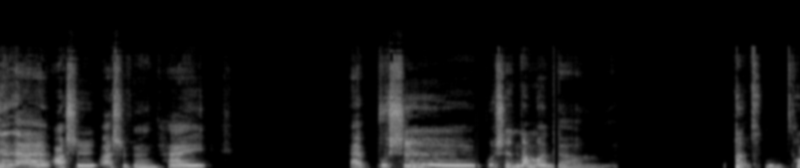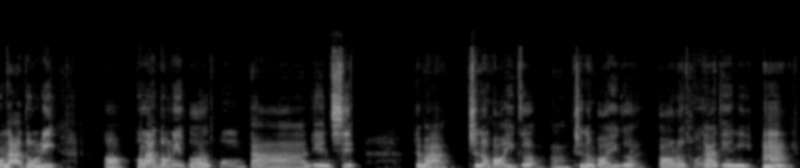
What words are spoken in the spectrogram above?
现在二十二十分还还不是不是那么的，通达动力啊，通达动力和通达电器，对吧？只能保一个啊，只能保一个，保了通达电力。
